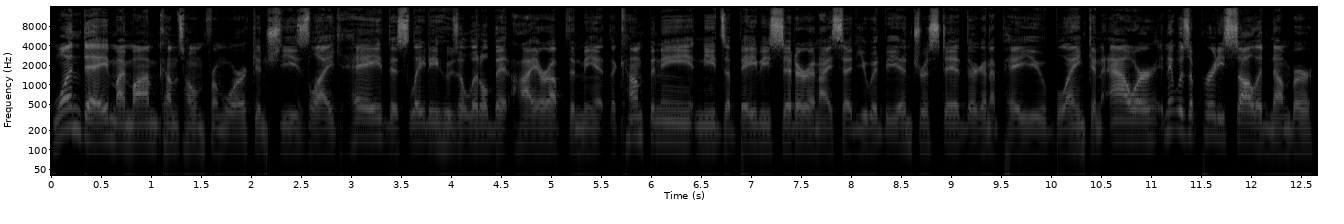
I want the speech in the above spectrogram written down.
One day, my mom comes home from work and she's like, Hey, this lady who's a little bit higher up than me at the company needs a babysitter. And I said, You would be interested. They're going to pay you blank an hour. And it was a pretty solid number.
